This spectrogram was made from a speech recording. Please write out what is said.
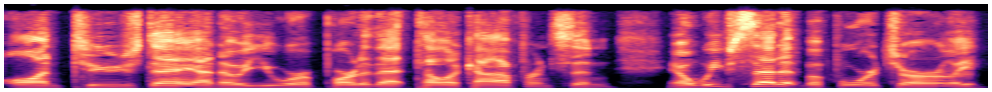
on Tuesday. I know you were a part of that teleconference, and you know we've said it before, Charlie.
